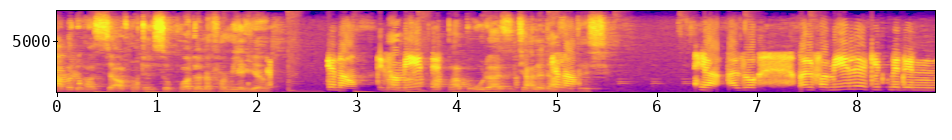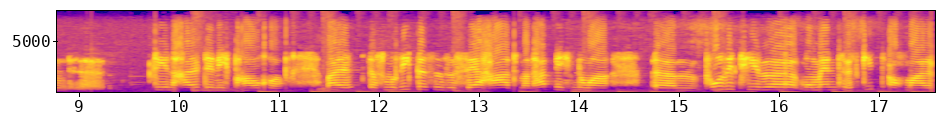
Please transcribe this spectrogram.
Aber du hast ja auch noch den Support deiner Familie. Genau, die Mama, Familie, Papa, Bruder sind ja alle da Genau. für dich. ja, also meine Familie gibt mir den, äh, den Halt, den ich brauche. Weil das Musikbusiness ist sehr hart. Man hat nicht nur ähm, positive Momente, es gibt auch mal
